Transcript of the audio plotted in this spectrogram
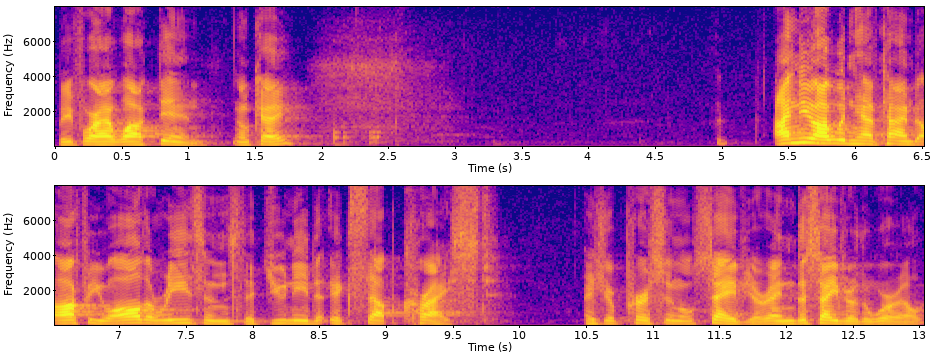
before I walked in, okay? I knew I wouldn't have time to offer you all the reasons that you need to accept Christ as your personal Savior and the Savior of the world.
